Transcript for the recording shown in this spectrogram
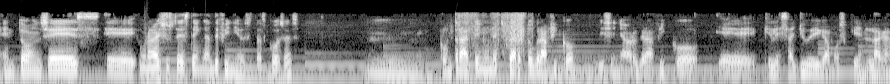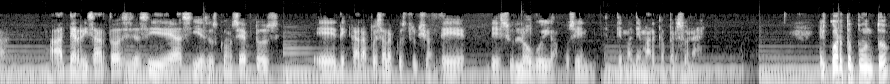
Entonces, eh, una vez ustedes tengan definidas estas cosas, contraten un experto gráfico, diseñador gráfico eh, que les ayude, digamos, que en la, a aterrizar todas esas ideas y esos conceptos eh, de cara pues a la construcción de, su logo, digamos, en, temas de marca personal. El cuarto punto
